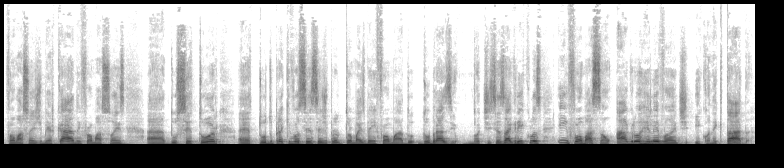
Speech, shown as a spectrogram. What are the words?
informações de mercado, informações ah, do setor, é, tudo para que você seja o produtor mais bem informado do Brasil. Notícias agrícolas, informação agro-relevante e conectada.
